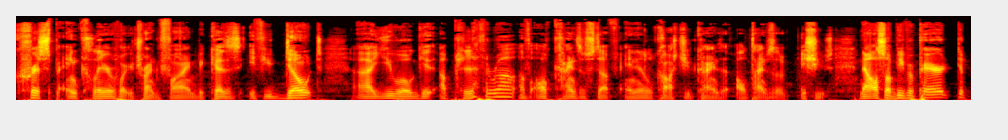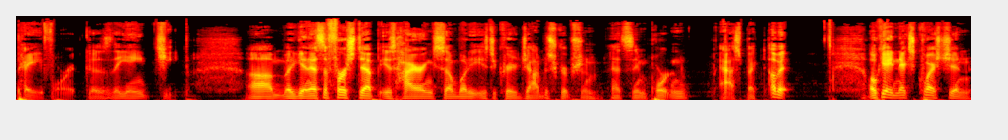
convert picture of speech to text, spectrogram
crisp and clear with what you're trying to find because if you don't, uh, you will get a plethora of all kinds of stuff and it'll cost you kinds of all kinds of issues. Now also be prepared to pay for it because they ain't cheap. Um, but again, that's the first step is hiring somebody is to create a job description. That's the important aspect of it. Okay, next question.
